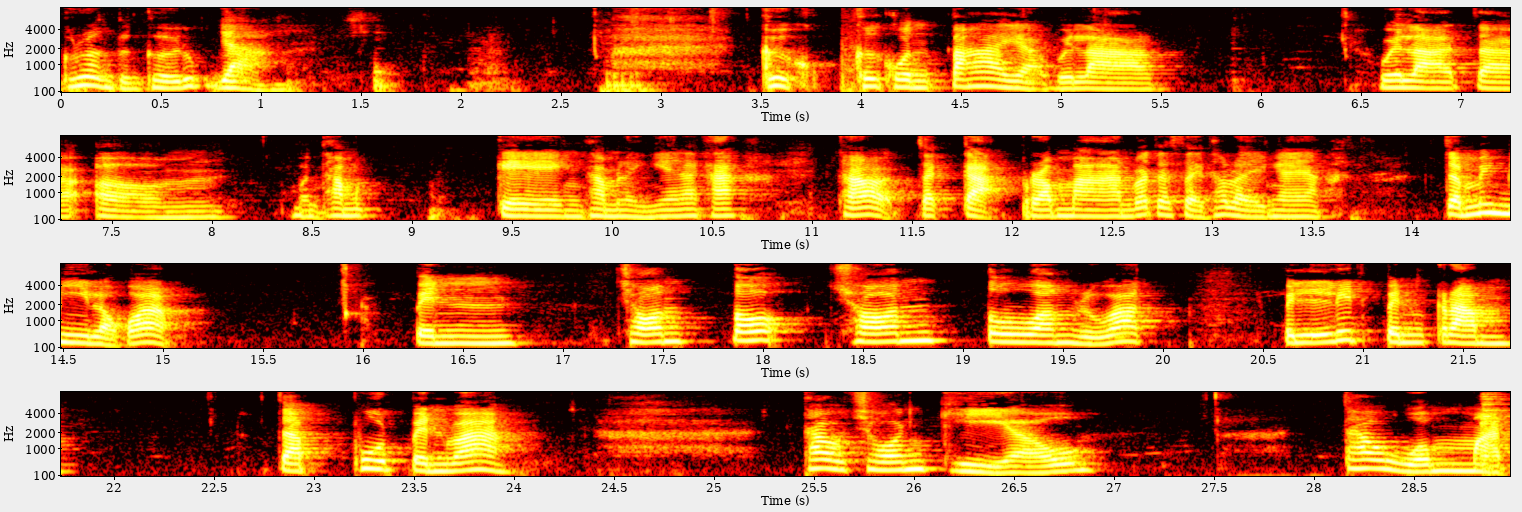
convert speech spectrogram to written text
เครื่องถึงเคยทุกอย่าง คือคือคนใต้อะเวลา เวลาจะเอ่อเหมือนทำแกงทำอะไรเงี้ยนะคะ ถ้าจะกะประมาณว่าจะใส่เท่าไหร่ยังไงอะจะไม่มีหรอกว่า เป็นช้อนโต๊ะ ช้อนตวงหรือว่าเป็นลิตรเป็นกรัม จะพูดเป็นว่า เท่าช้อนเขียว เท่าหัวหมัด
